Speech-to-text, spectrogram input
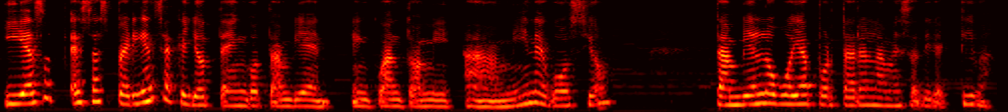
Y eso, esa experiencia que yo tengo también en cuanto a mi, a mi negocio, también lo voy a aportar en la mesa directiva.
